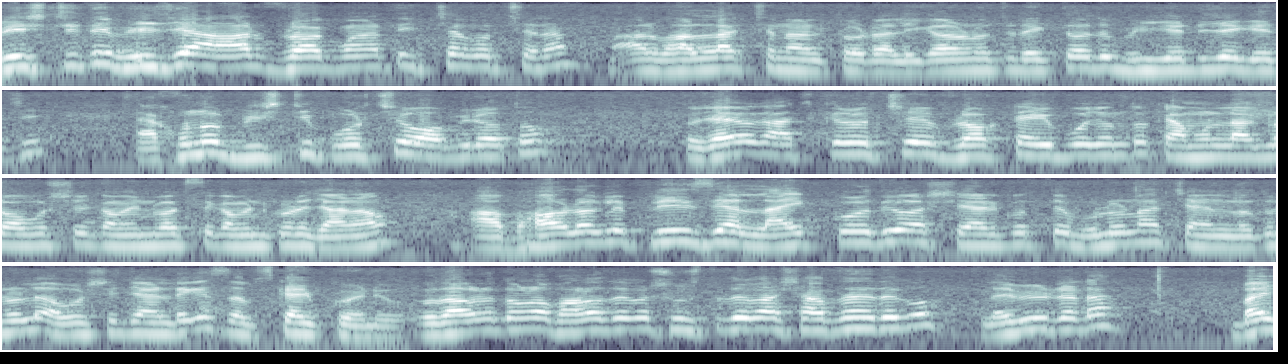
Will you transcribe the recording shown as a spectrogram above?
বৃষ্টিতে ভিজে আর ব্লগ বানাতে ইচ্ছা করছে না, আর ভালো লাগছে না টোটালি কারণ হচ্ছে দেখতে পাচ্ছ ভিজে টিজে গেছি। এখনও বৃষ্টি পড়ছে অবিরত। তো যাই হোক, আজকের হচ্ছে ব্লগটা এই পর্যন্ত। কেমন লাগল অবশ্যই কমেন্ট বক্সে কমেন্ট করে জানাও। আর ভালো লাগলে প্লিজ ইয়ার লাইক করে দিও আর শেয়ার করতে ভুলো না। চ্যানেল নতুন হলে অবশ্যই চ্যানেলটাকে সাবস্ক্রাইব করে নিও। তো তাহলে তোমরা ভালো থেকো, সুস্থ থেকো আর সাবধানে থেকো। Love you tata. বাই।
